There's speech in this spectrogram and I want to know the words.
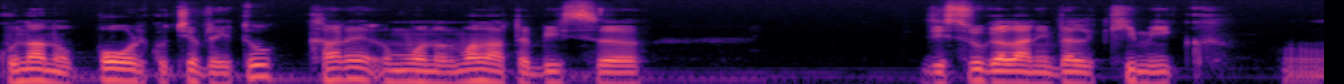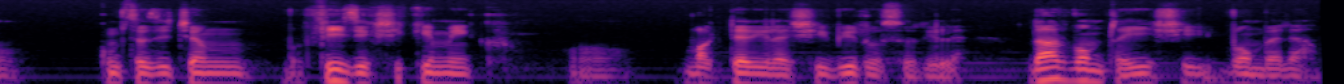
cu nanopori, cu ce vrei tu, care în mod normal ar trebui să distrugă la nivel chimic, cum să zicem, fizic și chimic, bacteriile și virusurile. Dar vom trăi și vom vedea.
